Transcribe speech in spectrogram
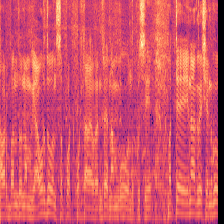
ಅವ್ರು ಬಂದು ನಮಗೆ ಅವ್ರದ್ದು ಒಂದು ಸಪೋರ್ಟ್ ಕೊಡ್ತಾವೆ ಅಂದರೆ ನಮಗೂ ಒಂದು ಖುಷಿ. ಮತ್ತು ಇನಾಗ್ರೇಷನ್ಗೂ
